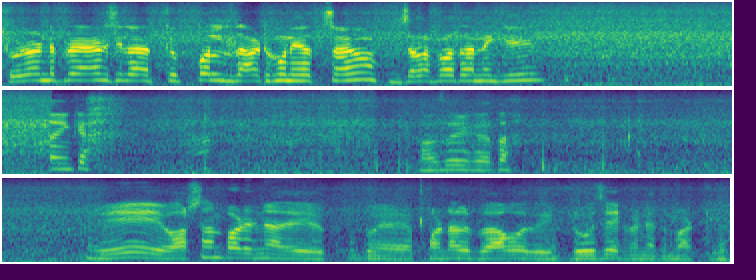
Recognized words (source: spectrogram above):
చూడండి ఫ్రెండ్స్ ఇలా తుప్పలు దాటుకుని వచ్చాము జలపాతానికి. ఇంకా. అదే కదా. ఏ వర్షం పడినది కొండలు బాగోదు లూజ్ అయిపోయినది మట్లు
